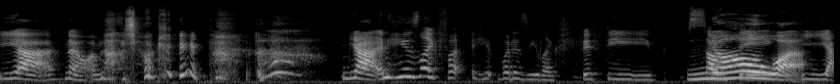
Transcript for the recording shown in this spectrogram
Yeah, no, I'm not joking. yeah, and he's like, what is he like, fifty something? No. Yeah,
